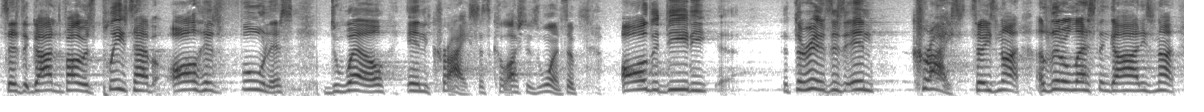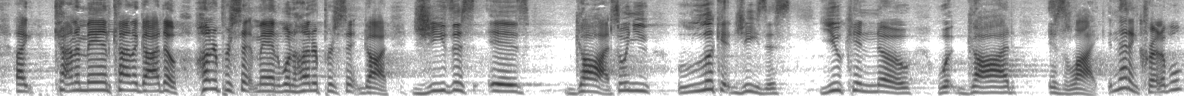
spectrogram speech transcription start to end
says that God the Father was pleased to have all his fullness dwell in Christ. That's Colossians 1. So all the deity uh, that there is is in Christ. So he's not a little less than God. He's not like kind of man, kind of God. No, 100% man, 100% God. Jesus is God. So when you look at Jesus, you can know what God is like. Isn't that incredible?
